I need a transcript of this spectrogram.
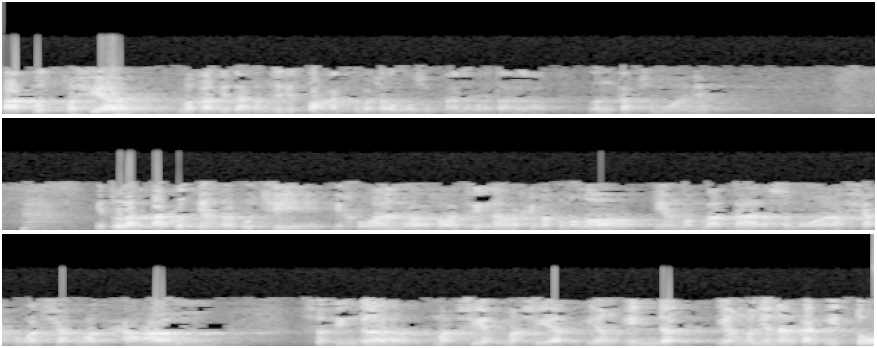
takut khasyah maka kita akan menjadi taat kepada Allah Subhanahu wa taala. Lengkap semuanya Itulah takut yang terpuji ikhwan wa akhwat fillah rahimakumullah yang membakar semua syahwat-syahwat haram sehingga maksiat-maksiat yang indah, yang menyenangkan itu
